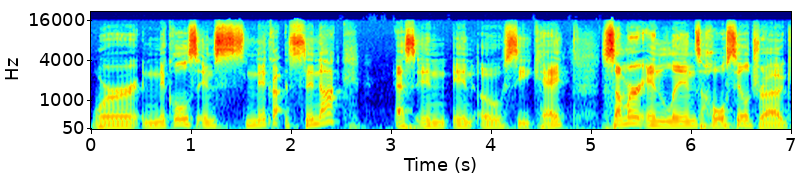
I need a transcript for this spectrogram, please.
were Nichols and Sinnock, S N N O C K, Summer and Lynn's Wholesale Drug,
